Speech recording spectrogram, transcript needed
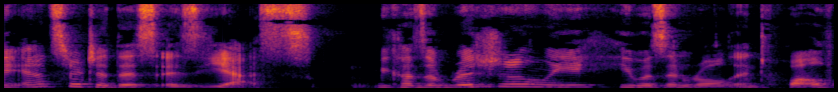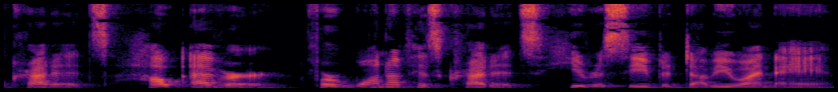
The answer to this is yes, because originally he was enrolled in 12 credits. However, for one of his credits, he received a WNA.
